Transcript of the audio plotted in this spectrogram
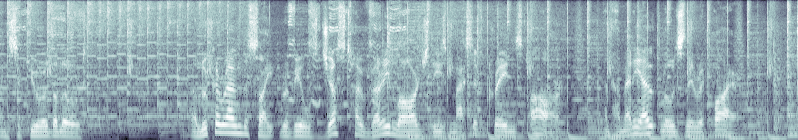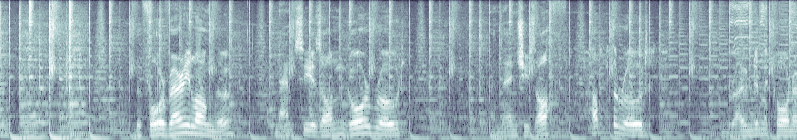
and secure the load. A look around the site reveals just how very large these massive cranes are and how many outloads they require. Before very long though, Nancy is on Gore Road and then she's off, up the road, and round in the corner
